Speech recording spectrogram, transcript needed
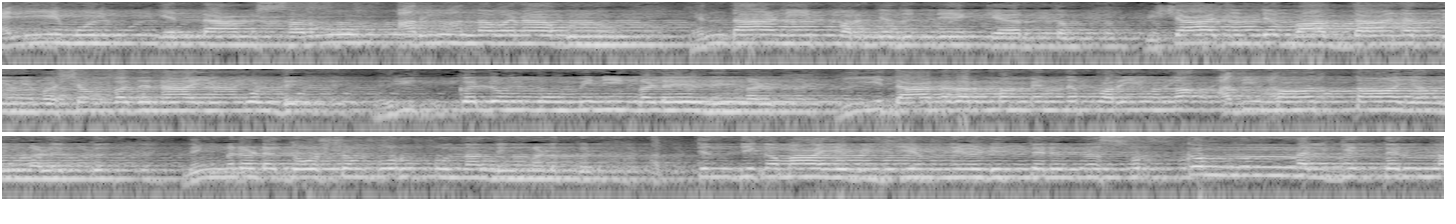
അലീമുൻ എല്ലാം സർവവും അറിയുന്നവനാകുന്നു. എന്താണ് ഈ പറഞ്ഞതിന്റെയൊക്കെ അർത്ഥം? പിശാജിന്റെ വാഗ്ദാനത്തിന് വശംവദനായിക്കൊണ്ട് ഒരിക്കലും മുമിനിങ്ങളെ നിങ്ങൾ ഈ ദാനധർമ്മം എന്ന് പറയുന്ന അതിമഹത്തായ നിങ്ങൾക്ക് നിങ്ങളുടെ ദോഷം കുറുക്കുന്ന നിങ്ങൾക്ക് ആത്യന്തികമായ വിജയം നേടിത്തരുന്ന സ്വർഗം നൽകിത്തരുന്ന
